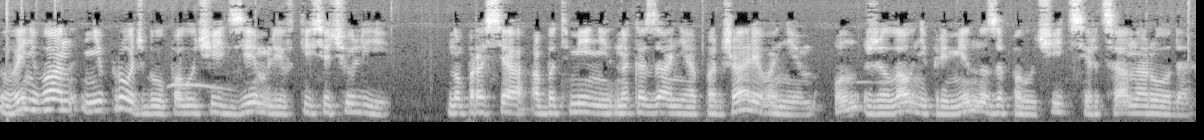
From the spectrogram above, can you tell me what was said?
Вэнь Ван не прочь был получить земли в тысячу ли, но прося об отмене наказания поджариванием, он желал непременно заполучить сердца народа.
